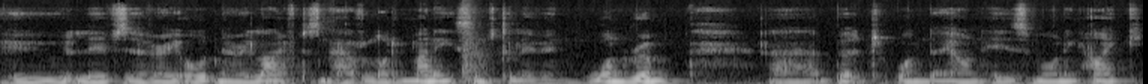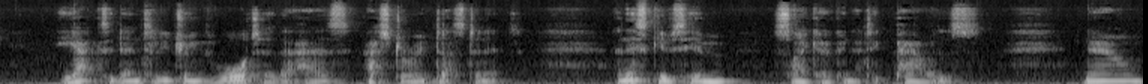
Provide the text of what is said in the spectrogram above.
who lives a very ordinary life, doesn't have a lot of money, seems to live in one room, uh, but one day on his morning hike, he accidentally drinks water that has asteroid dust in it, and this gives him psychokinetic powers. Now,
